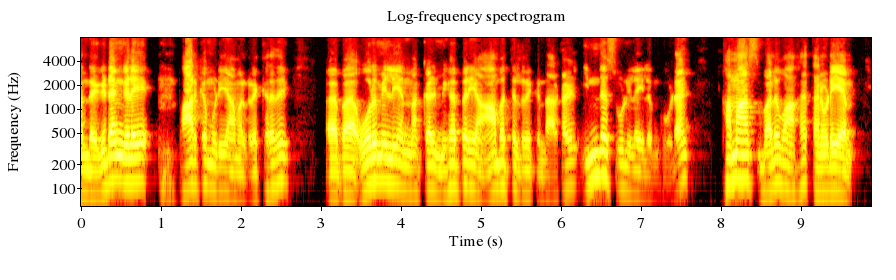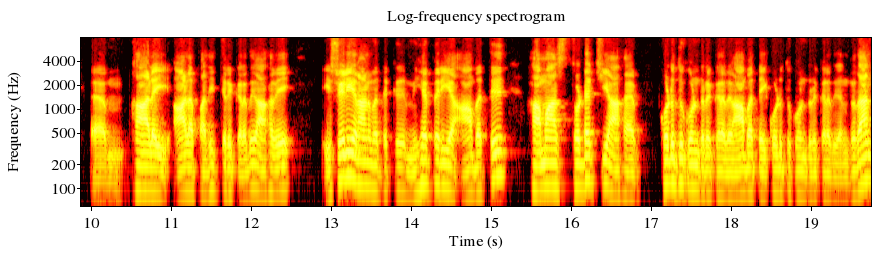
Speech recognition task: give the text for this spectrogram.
அந்த இடங்களே பார்க்க முடியாமல் இருக்கிறது. ஒரு மில்லியன் மக்கள் மிகப்பெரிய ஆபத்தில் இருக்கின்றார்கள். இந்த சூழ்நிலையிலும் கூட ஹமாஸ் வலுவாக தன்னுடைய காலை ஆள பதித்திருக்கிறது. ஆகவே இஸ்ரேலிய ராணுவத்துக்கு மிகப்பெரிய ஆபத்து ஹமாஸ் தொடர்ச்சியாக கொடுத்து கொண்டிருக்கிறது ஆபத்தை கொடுத்து கொண்டிருக்கிறது என்றுதான்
